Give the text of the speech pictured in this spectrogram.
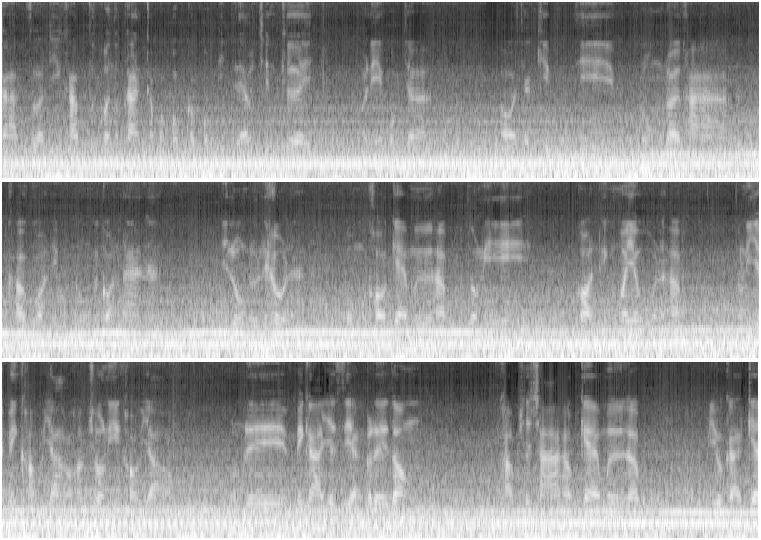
กราบสวัสดีครับ ทุกคนทุกท่านกลับมาพบกับผมอีกแล้วเช่นเคย วันนี้ผมจะต่อจากคลิปที่ผมลงดอยคาคราวก่อนที่ผมลงไปก่อนหน้านะที่ลงเร็วๆนะ ผมขอแก้มือครับ ตรงนี้ก่อนถึงห้วยยะอูนะครับ ตรงนี้จะเป็นเขายาวครับช่วงนี้เขายาว ผมเลยไม่กล้าจะเสี่ยงก็เลยต้องขับช้าๆครับแก้มือครับ มีโอกาสแก้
